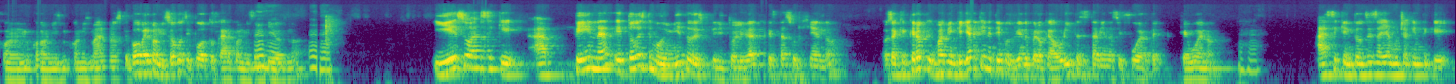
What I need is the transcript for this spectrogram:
con, con, mis, con, mis, manos, que puedo ver con mis ojos y puedo tocar con mis sentidos, ¿no? Y eso hace que apenas eh, todo este movimiento de espiritualidad que está surgiendo, o sea, que creo que más bien que ya tiene tiempo surgiendo, pero que ahorita se está viendo así fuerte, que bueno, hace que entonces haya mucha gente que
